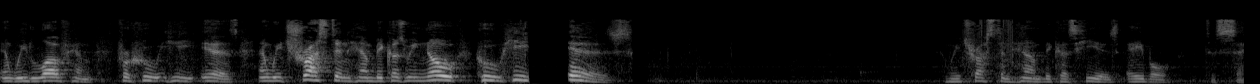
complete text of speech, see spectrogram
And we love Him for who He is. And we trust in Him because we know who He is. And we trust in Him because He is able to save.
